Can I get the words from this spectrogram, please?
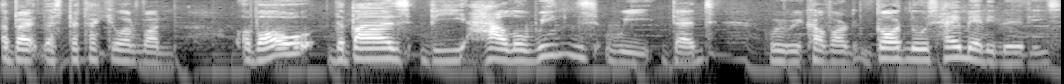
about this particular run. Of all the Baz v Halloweens we did, where we covered God knows how many movies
